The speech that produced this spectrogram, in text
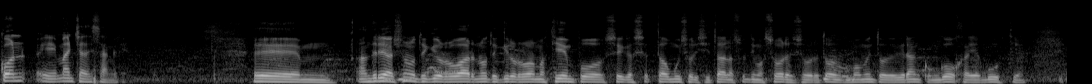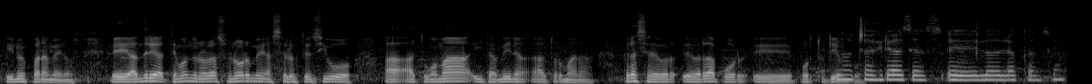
con eh, manchas de sangre. Eh, Andrea, yo no te quiero robar, no te quiero robar más tiempo. Sé que has estado muy solicitada en las últimas horas y sobre todo en un momento de gran congoja y angustia. Y no es para menos. Eh, Andrea, te mando un abrazo enorme, hacerlo extensivo a, tu mamá y también a, tu hermana. Gracias de, verdad por, eh, por, tu tiempo. Muchas gracias, eh, lo de la canción.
